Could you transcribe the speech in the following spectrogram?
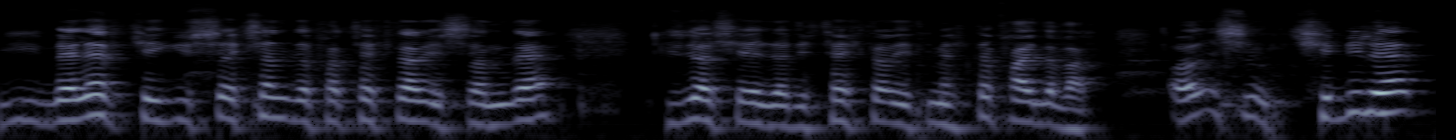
velev ki 180 defa tekrar etsen de güzel şeyleri tekrar etmekte fayda var. Onun için kibire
